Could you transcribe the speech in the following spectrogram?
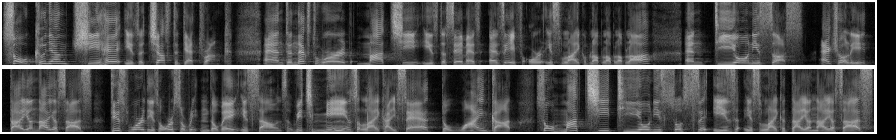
So 그냥 취해 is just to get drunk. And the next word 마치 is the same as as if or is like blah blah blah blah. And Dionysus Actually, Dionysus, this word is also written the way it sounds, which means, like I said, the wine god. So 마치 Dionysus is, is like Dionysus,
